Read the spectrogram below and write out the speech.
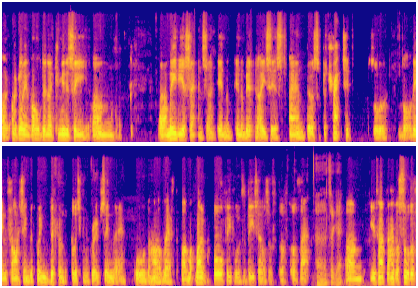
I, I, got involved in a community um, uh, media centre in in the mid eighties, and there was a protracted sort of lot of infighting between different political groups in there, or the hard left. I won't bore people with the details of, of, of that. Oh, that's okay. Um, you'd have to have a sort of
